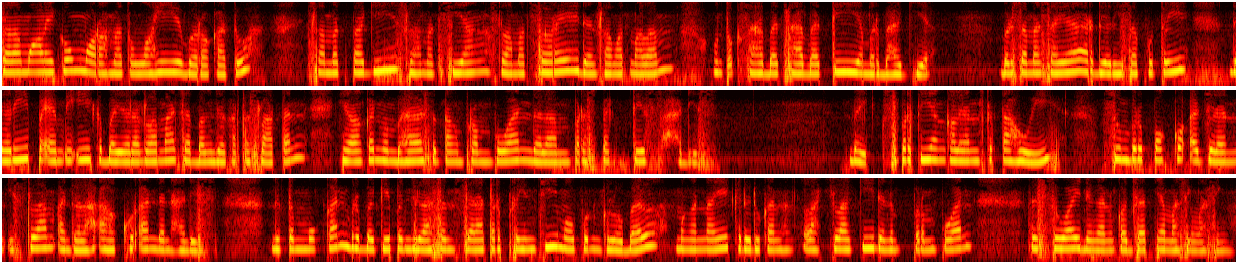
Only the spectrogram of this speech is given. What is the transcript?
Assalamualaikum warahmatullahi wabarakatuh. Selamat pagi, selamat siang, selamat sore, dan selamat malam untuk sahabat-sahabati yang berbahagia. Bersama saya Ardia Risa Putri dari PMII Kebayoran Lama Cabang Jakarta Selatan yang akan membahas tentang perempuan dalam perspektif hadis. Baik, seperti yang kalian ketahui, sumber pokok ajaran Islam adalah Al-Quran dan hadis. Ditemukan berbagai penjelasan secara terperinci maupun global mengenai kedudukan laki-laki dan perempuan sesuai dengan kodratnya masing-masing.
